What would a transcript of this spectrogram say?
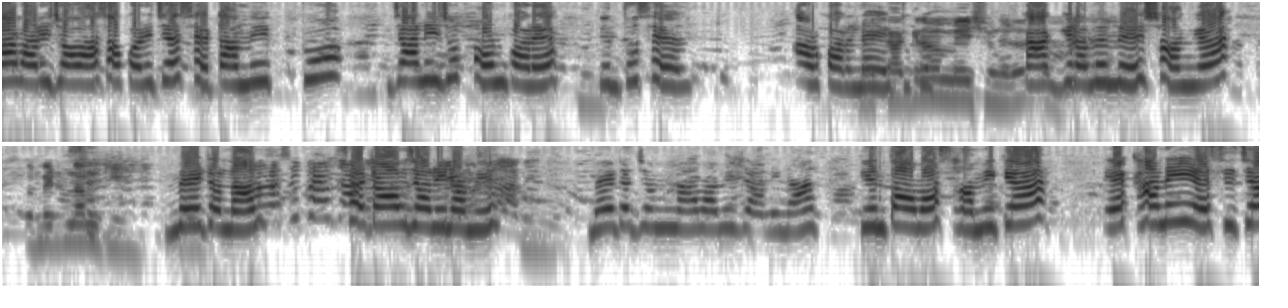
না বাড়ি যাওয়া আসা করেছে সেটা আমি একটু জানি যে ফোন করে। কিন্তু সে আর করে না কাকগ্রামে মেয়ের সঙ্গে মেয়েটার নাম কি? মেয়েটার নাম সেটাও জানি না আমি। মেয়েটার জন্য নাম আমি জানি না। কিন্তু আমার স্বামীকে এখানেই এসেছে?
